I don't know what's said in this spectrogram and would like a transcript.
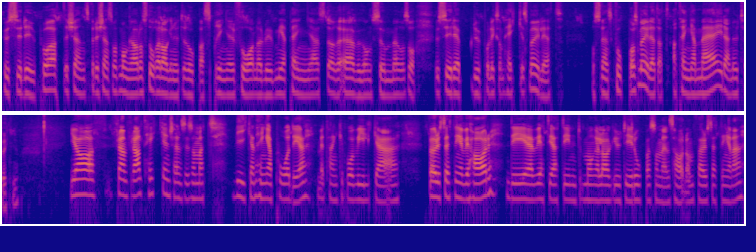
Hur ser du på att det känns? För det känns som att många av de stora lagen ute i Europa springer ifrån och det blir mer pengar, större övergångssummor och så. Hur ser du på liksom Häckens möjlighet och svensk fotbolls möjlighet att, att hänga med i den utvecklingen? Ja, framförallt Häcken känns det som att vi kan hänga på det med tanke på vilka förutsättningar vi har. Det vet jag att det är inte många lag ute i Europa som ens har de förutsättningarna.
